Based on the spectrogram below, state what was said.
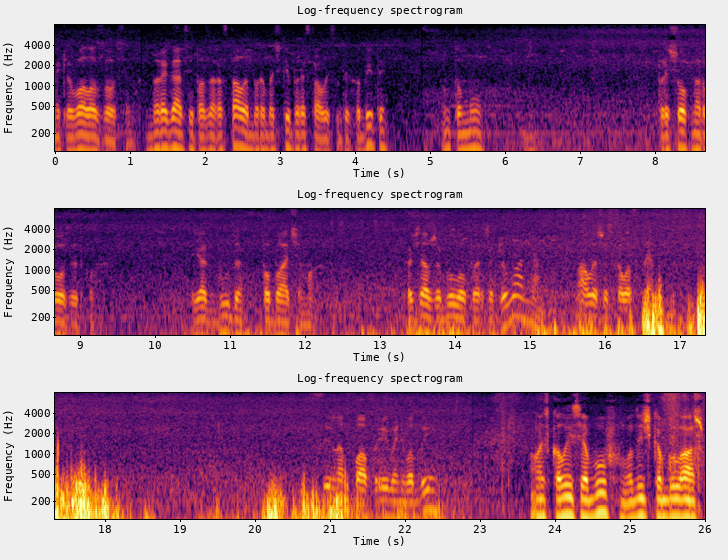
Не клювала зовсім. Берега всі позаростали, борибачки перестали сюди ходити. Ну, тому прийшов на розвідку. Як буде, побачимо. Хоча вже було перше клювання, але щось холосте. Сильно впав рівень води. Ось колись я був, водичка була аж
